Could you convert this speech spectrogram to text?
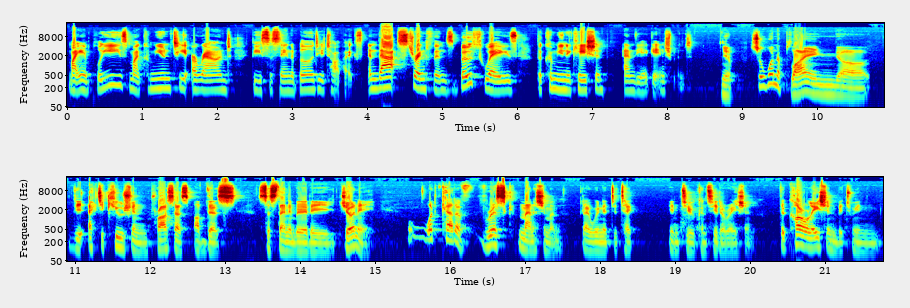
my employees, my community around these sustainability topics? And that strengthens both ways the communication and the engagement. Yep. So when applying uh, the execution process of this sustainability journey, what kind of risk management that we need to take into consideration? The correlation between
